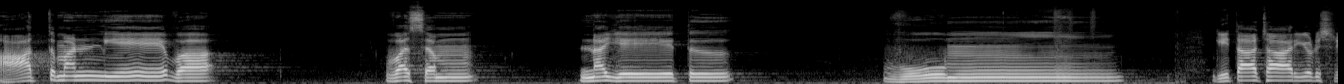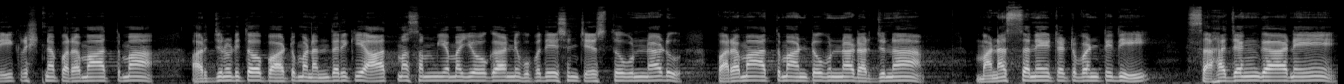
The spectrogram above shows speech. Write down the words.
ఆత్మన్యేవ వశం నయేత్. ఓం. గీతాచార్యుడు శ్రీకృష్ణ పరమాత్మ అర్జునుడితో పాటు మనందరికీ ఆత్మ సంయమ యోగాన్ని ఉపదేశం చేస్తూ ఉన్నాడు. పరమాత్మ అంటూ ఉన్నాడు అర్జున. మనస్సు అనేటటువంటిది సహజంగానే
